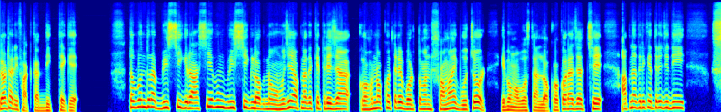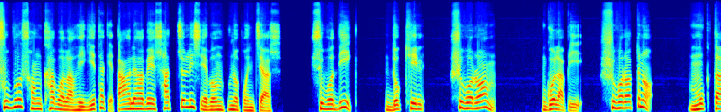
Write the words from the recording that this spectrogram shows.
লটারি ফাটকার দিক থেকে। তো বন্ধুরা, বৃশ্চিক রাশি এবং বৃশ্চিক লগ্ন অনুযায়ী আপনাদের ক্ষেত্রে যা গ্রহ নক্ষত্রের বর্তমান সময়, গোচর এবং অবস্থান লক্ষ্য করা যাচ্ছে। আপনাদের ক্ষেত্রে যদি শুভ সংখ্যা বলা হয়ে গিয়ে থাকে, তাহলে হবে সাতচল্লিশ এবং ঊনপঞ্চাশ। শুভ দিক, দক্ষিণ শুভ রং, গোলাপি। শুভরত্ন মুক্তা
